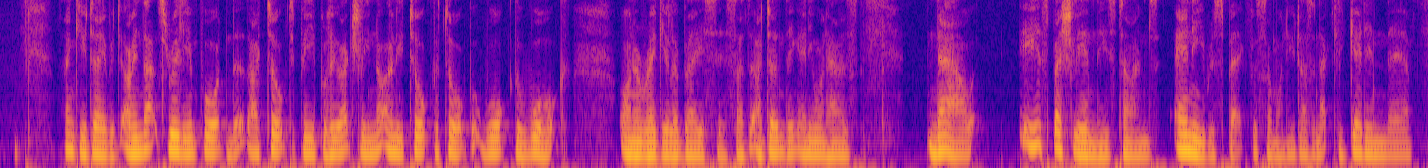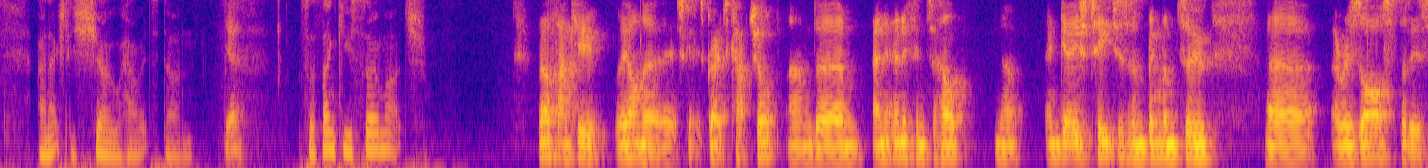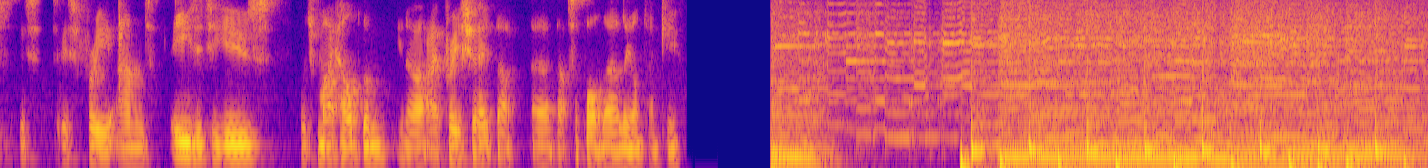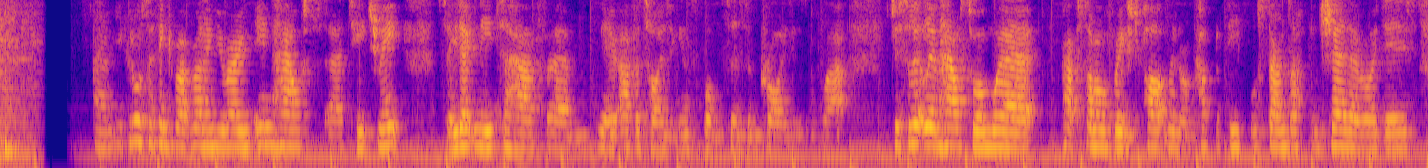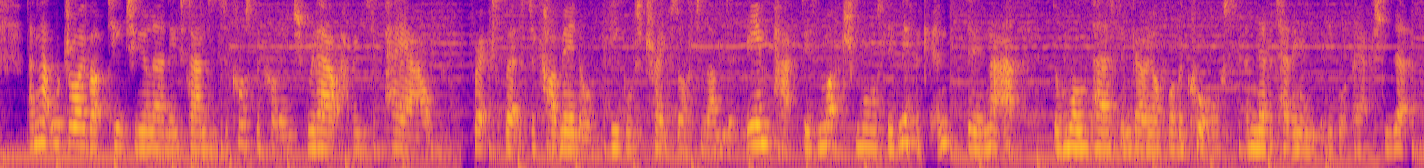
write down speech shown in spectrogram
Thank you, David. I mean, that's really important that I talk to people who actually not only talk the talk, but walk the walk on a regular basis. I, I don't think anyone has now, especially in these times, any respect for someone who doesn't actually get in there and actually show how it's done. Yeah. So thank you so much. No, thank you, Leon. It's, it's great to catch up and um, anything to help you know, engage teachers and bring them to uh, a resource that is, is, is free and easy to use, which might help them. You know, I appreciate that uh, that support there, Leon. Thank you. Um, you could also think about running your own in-house uh, teach meet, so you don't need to have um, you know advertising and sponsors and prizes and all that. Just a little in-house one where perhaps someone from each department or a couple of people stand up and share their ideas, and that will drive up teaching and learning standards across the college without having to pay out for experts to come in or for people to traipse off to London. The impact is much more significant doing that than one person going off on a course and never telling anybody what they actually learned.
